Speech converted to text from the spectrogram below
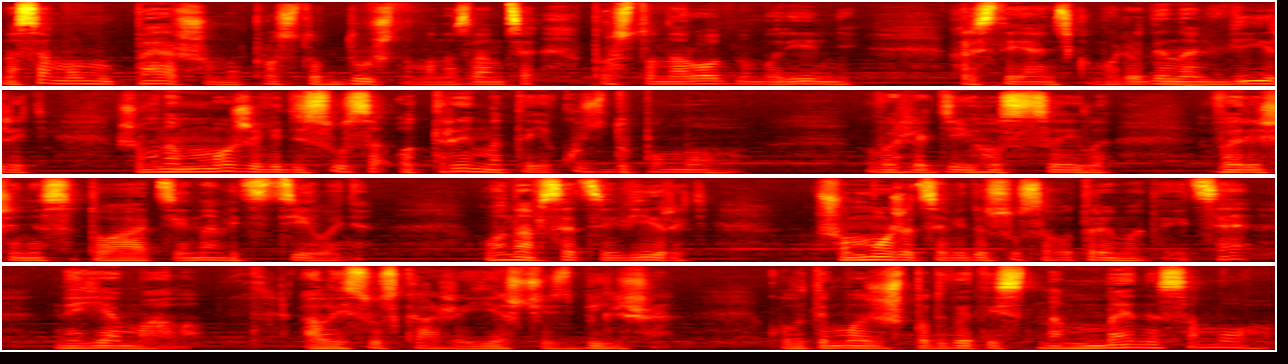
На самому першому, простодушному, назвемо це простонародному рівні християнському, людина вірить, що вона може від Ісуса отримати якусь допомогу в вигляді Його сили, вирішення ситуації, навіть зцілення. Вона все це вірить, що може це від Ісуса отримати. І це не є мало. Але Ісус каже, є щось більше, коли ти можеш подивитись на мене самого,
